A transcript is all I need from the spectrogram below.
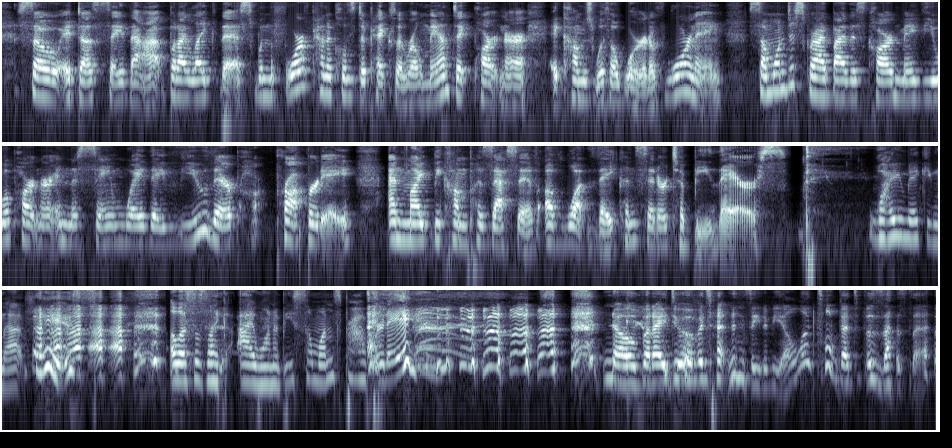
so it does say that, but I like this. When the Four of Pentacles depicts a romantic partner, it comes with a word of warning. Someone described by this card may view a partner in the same way they view their property and might become possessive of what they consider to be theirs. Why are you making that face? Alyssa's like, I want to be someone's property. no, but I do have a tendency to be a little bit possessive.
